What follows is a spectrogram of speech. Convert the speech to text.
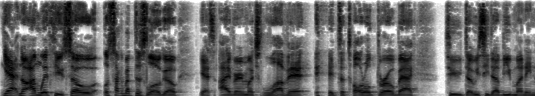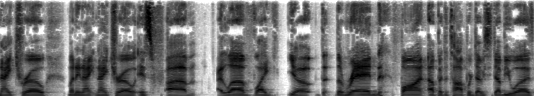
Yeah, no, I'm with you. So let's talk about this logo. Yes, I very much love it. It's a total throwback to WCW Monday Nitro. Monday Night Nitro is um I love like, you know, the, the red font up at the top where WCW was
